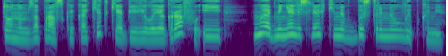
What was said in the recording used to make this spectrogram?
тоном заправской кокетки объявила я графу, и мы обменялись легкими быстрыми улыбками.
